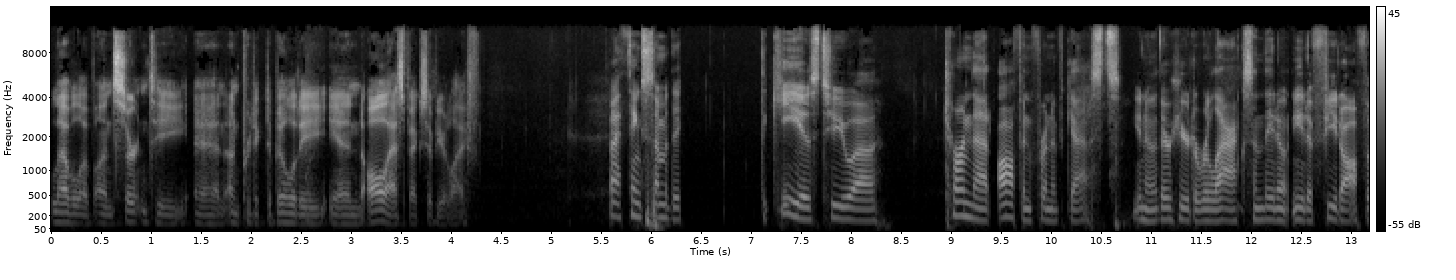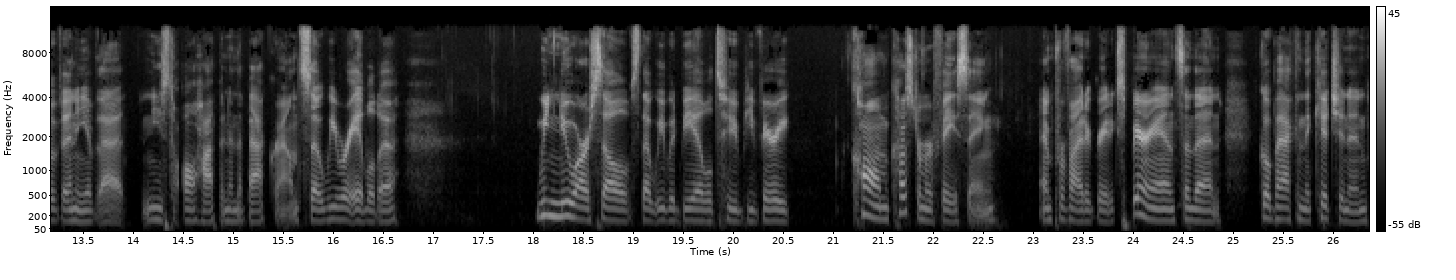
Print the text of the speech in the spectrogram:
level of uncertainty and unpredictability in all aspects of your life. I think some of the the key is to uh, turn that off in front of guests. You know, they're here to relax and they don't need to feed off of any of that. It needs to all happen in the background. So we were able to we knew ourselves that we would be able to be very calm customer facing and provide a great experience and then go back in the kitchen and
